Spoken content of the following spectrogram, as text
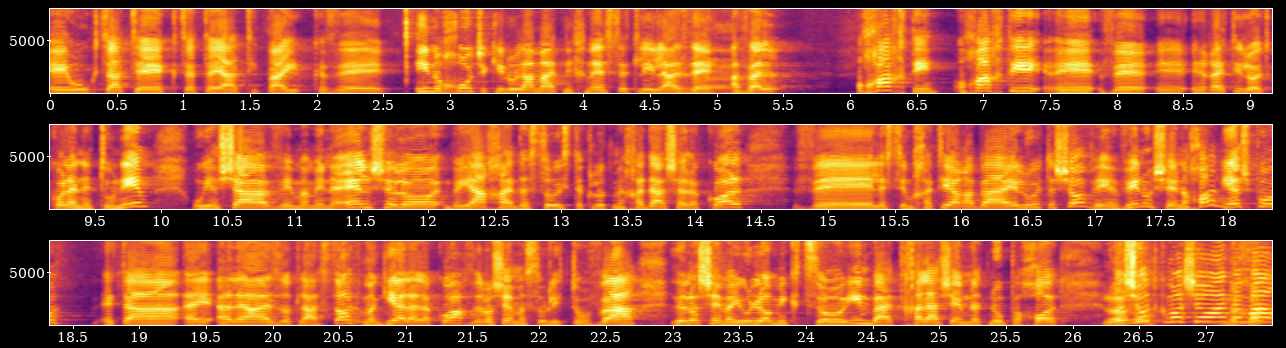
אה, הוא קצת, אה, קצת היה טיפה כזה אי נוחות, שכאילו למה את נכנסת לי לזה, כן, אה. אבל הוכחתי, הוכחתי והראיתי לו את כל הנתונים, הוא ישב עם המנהל שלו, ביחד עשו הסתכלות מחדש על הכל, ולשמחתי הרבה העלו את השווי, הבינו שנכון, יש פה את ההעלאה הזאת לעשות, כן. מגיע ללקוח, זה לא שהם עשו לי טובה, זה לא שהם היו לא מקצועיים בהתחלה שהם נתנו פחות, לא, פשוט לא. כמו שאוהד נכון. אמר.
